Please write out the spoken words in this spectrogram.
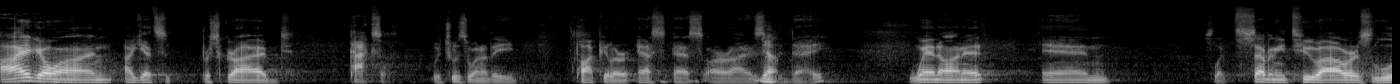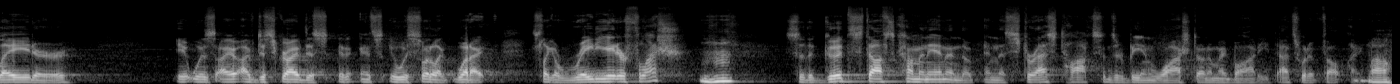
I go on. I get prescribed Paxil, which was one of the popular SSRIs Yeah. of the day. Went on it, and it's like 72 hours later. It was. I, I've described this. It, it's, it was sort of like what I. It's like a radiator flush. Mm-hmm. So the good stuff's coming in, and the and the stress toxins are being washed out of my body. That's what it felt like. wow.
